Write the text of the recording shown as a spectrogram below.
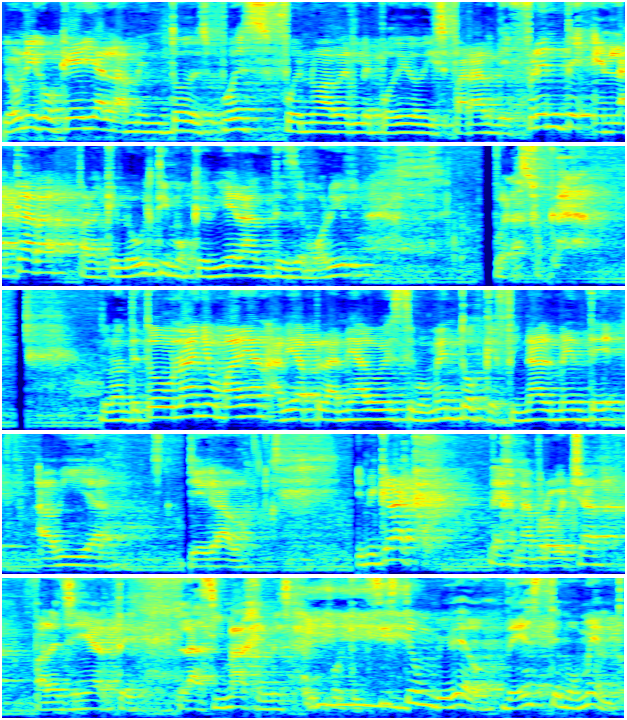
Lo único que ella lamentó después fue no haberle podido disparar de frente en la cara para que lo último que viera antes de morir fuera su cara. Durante todo un año Marian había planeado este momento que finalmente había llegado. Y mi crack, déjame aprovechar para enseñarte las imágenes, porque existe un video de este momento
